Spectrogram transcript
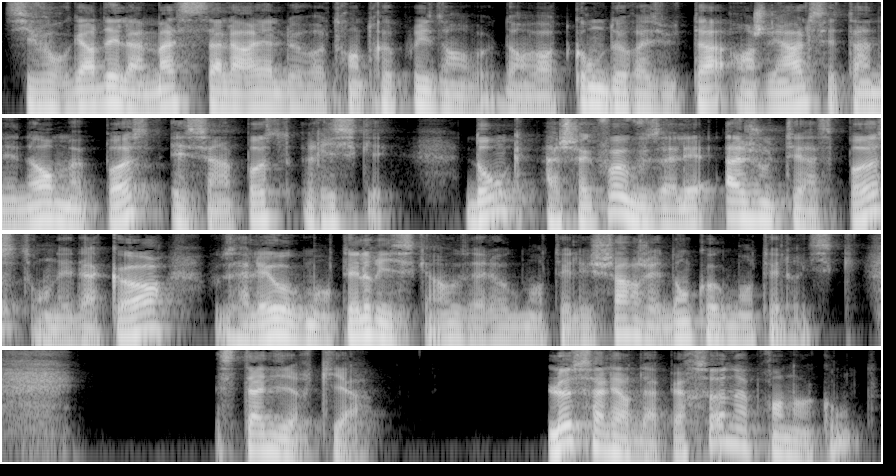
Si vous regardez la masse salariale de votre entreprise dans, votre compte de résultat, en général, c'est un énorme poste et c'est un poste risqué. Donc, à chaque fois que vous allez ajouter à ce poste, on est d'accord, vous allez augmenter le risque, hein, vous allez augmenter les charges et donc augmenter le risque. C'est-à-dire qu'il y a le salaire de la personne à prendre en compte,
